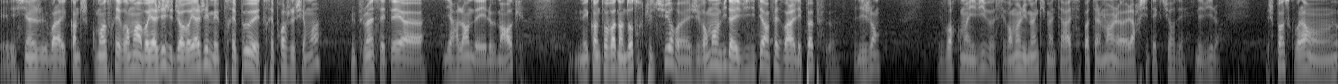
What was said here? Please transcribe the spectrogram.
Et si voilà, quand je commencerai vraiment à voyager, j'ai déjà voyagé, mais très peu et très proche de chez moi. Le plus loin, ça a été euh, l'Irlande et le Maroc. Mais quand on va dans d'autres cultures, j'ai vraiment envie d'aller visiter en fait, voilà, les peuples, les gens, et voir comment ils vivent. C'est vraiment l'humain qui m'intéresse, c'est pas tellement le- l'architecture des villes. Je pense que voilà, on-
